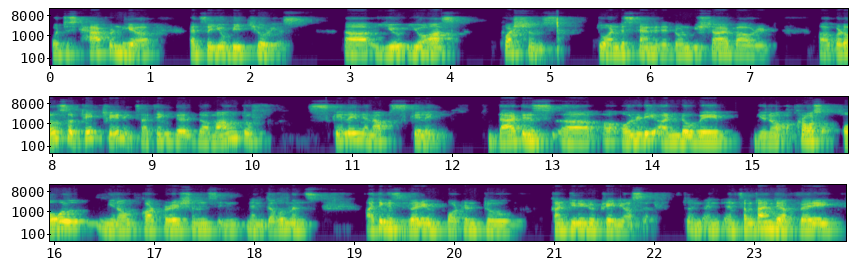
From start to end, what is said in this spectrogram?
what just happened here. And so you be curious. Uh, you you ask questions to understand it and don't be shy about it. Uh, but also take trainings. I think that the amount of skilling and upskilling that is uh, already underway you know across all you know corporations and governments i think it's very important to continue to train yourself. And, and, and sometimes they are very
